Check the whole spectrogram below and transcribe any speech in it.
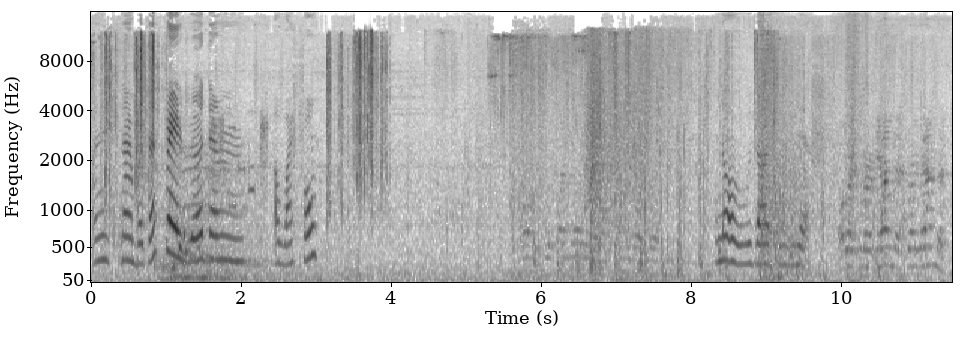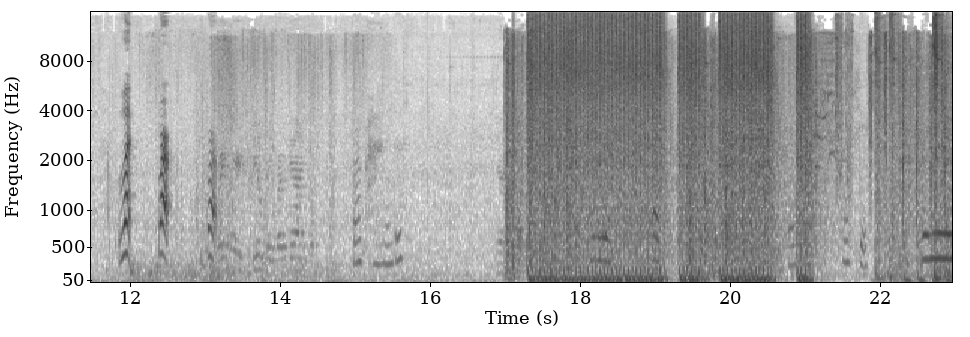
I need sniper. That's better than a rifle. Come on, let's go find the other one. No, we gotta do this. Oh, right, right behind us, right behind us. What? What? What? Right here, building right behind us. Right behind us. Yeah. Let's see.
